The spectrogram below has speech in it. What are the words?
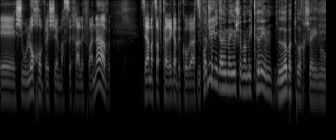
אה, שהוא לא חובש מסכה לפניו. זה המצב כרגע בקוריאה הצפונית. מצד שני, גם אם היו שם מקרים, לא בטוח שהיינו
